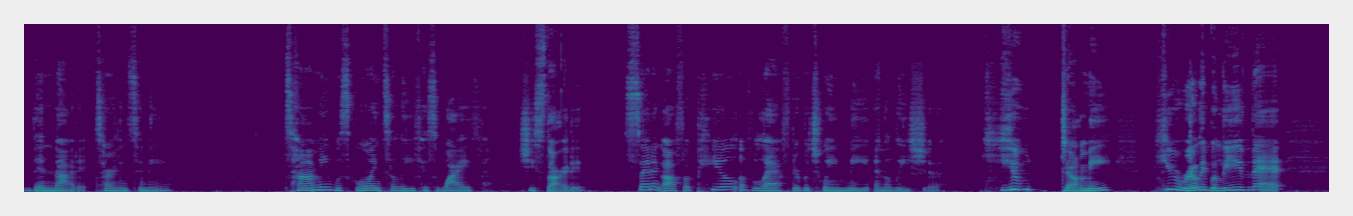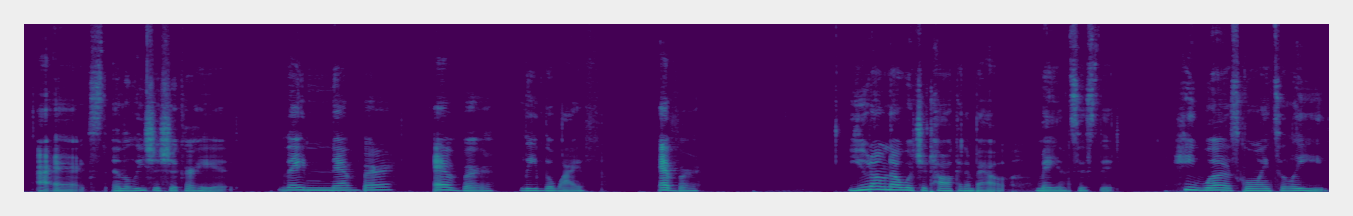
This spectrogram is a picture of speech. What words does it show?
then nodded, turning to me. Tommy was going to leave his wife, she started, setting off a peal of laughter between me and Alicia. You dummy! You really believe that? I asked, and Alicia shook her head. They never, ever leave the wife. Ever. You don't know what you're talking about, May insisted. He was going to leave.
